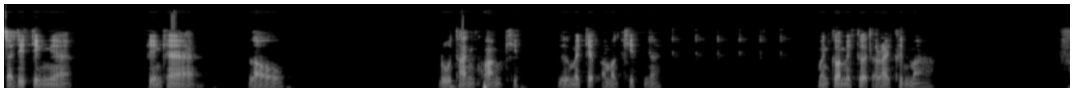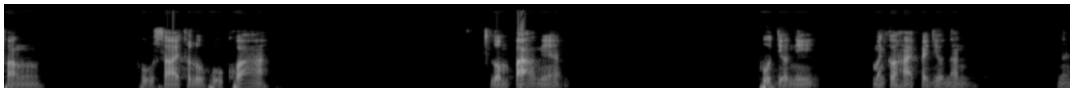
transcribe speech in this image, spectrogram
แต่ที่จริงเนี่ย เพียงแค่เรา รู้ทันความคิด หรือไม่เก็บเอามาคิดนะ มันก็ไม่เกิดอะไรขึ้นมา ฟังหูซ้ายทะลุหูขวา ลมปากเนี่ย พูดเดี๋ยวนี้มันก็หายไปเดี๋ยวนั้นนะ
